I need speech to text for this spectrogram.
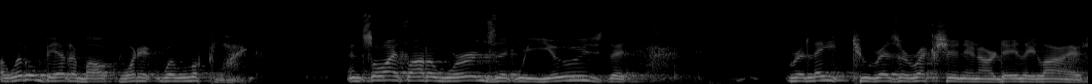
a little bit about what it will look like. And so I thought of words that we use that relate to resurrection in our daily lives.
